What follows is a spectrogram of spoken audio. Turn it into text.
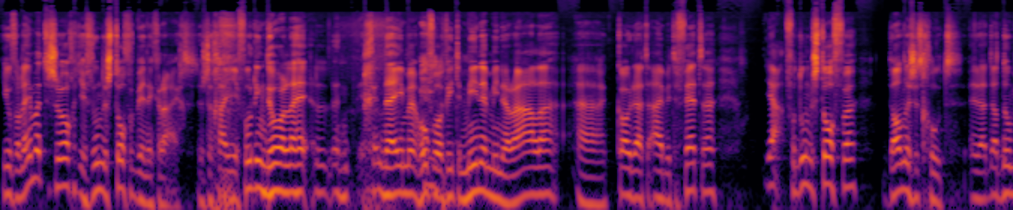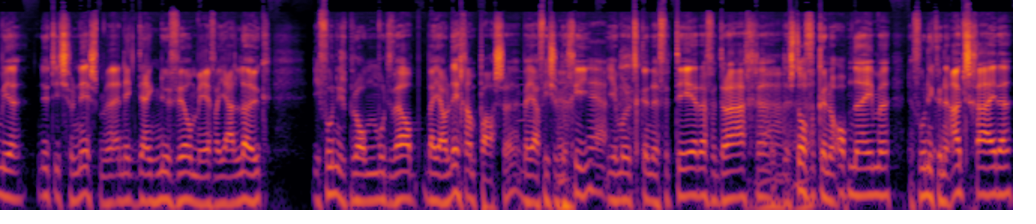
je hoeft alleen maar te zorgen dat je voldoende stoffen binnenkrijgt. Dus dan ga je je voeding doornemen. Hoeveel vitamine, mineralen, eh koolhydraten, eiwitten, vetten. Ja, voldoende stoffen, dan is het goed. En dat, dat noem je nutritionisme. En ik denk nu veel meer van, ja, leuk. Die voedingsbron moet wel bij jouw lichaam passen, bij jouw fysiologie. Ja. Je moet het kunnen verteren, verdragen, Ja, de stoffen ja. kunnen opnemen, de voeding kunnen uitscheiden.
